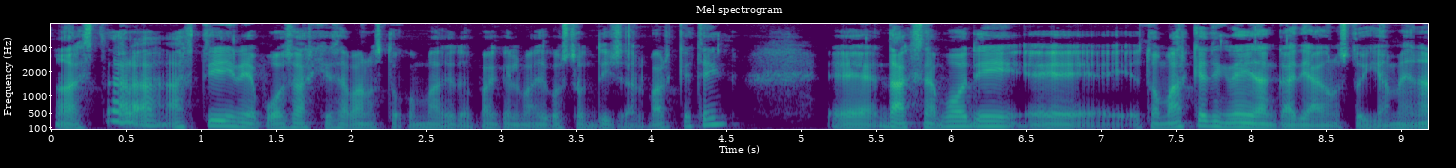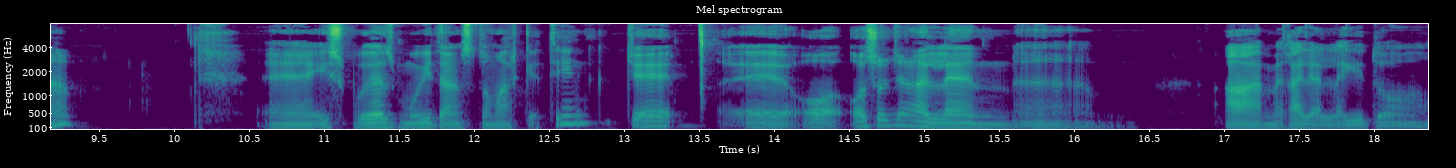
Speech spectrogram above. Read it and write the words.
Άρα, αυτή είναι πώ άρχισα πάνω στο κομμάτι το επαγγελματικό στο digital marketing. Ε, εντάξει, να πω ότι ε, το marketing δεν ήταν κάτι άγνωστο για μένα. Ε, οι σπουδές μου ήταν στο marketing και ε, όσο και να λένε α, μεγάλη αλλαγή το,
